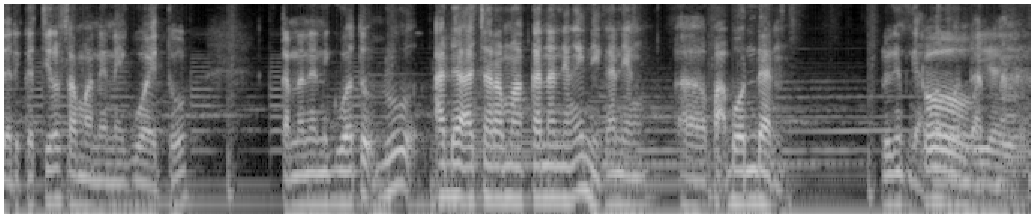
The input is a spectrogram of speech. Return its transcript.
dari kecil sama nenek gua itu karena nenek gua tuh dulu ada acara makanan yang ini kan yang eh, Pak Bondan lu inget nggak Pak Oh Bondan iya, nah iya.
